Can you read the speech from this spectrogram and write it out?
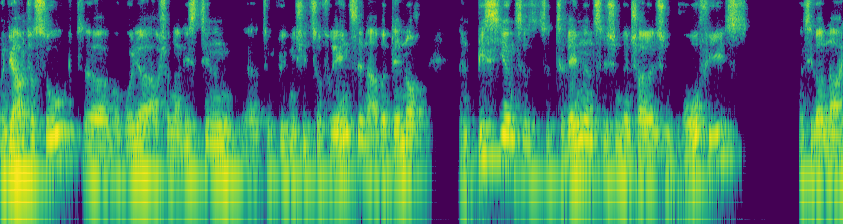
Und wir haben versucht, äh, obwohl ja auch Journalistinnen äh, zum Glück nicht schizophren sind, aber dennoch ein bisschen zu, zu trennen zwischen den journalistischen Profis. Und Sie werden auch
